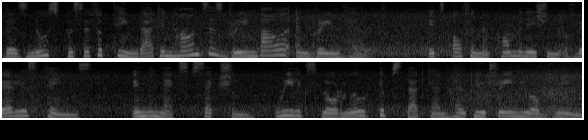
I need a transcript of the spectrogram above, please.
There's no specific thing that enhances brain power and brain health. It's often a combination of various things. In the next section, we'll explore more tips that can help you train your brain.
